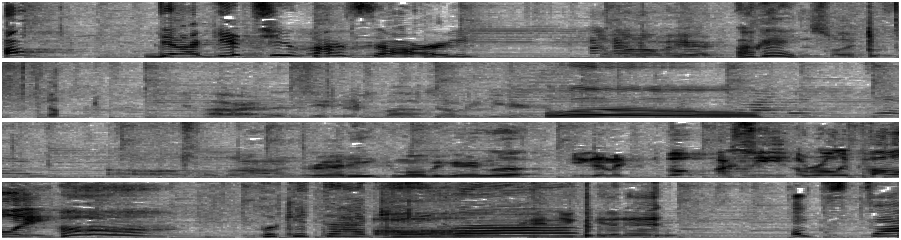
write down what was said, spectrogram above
Oh, did I get you? I'm sorry. Come on over here. Okay. This way. All right, let's see if there's bugs over here. Ooh. Oh, hold on. Ready? Come over here and look. You're gonna. Oh, I see a roly poly. Look at that, Caleb. Oh, can you get it? It's dead.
